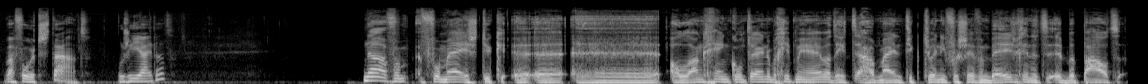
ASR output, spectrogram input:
waarvoor het staat. Hoe zie jij dat? Nou, voor, voor mij is het natuurlijk eh, al lang geen containerbegrip meer. Hè, want het houdt mij natuurlijk 24-7 bezig. En het bepaalt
